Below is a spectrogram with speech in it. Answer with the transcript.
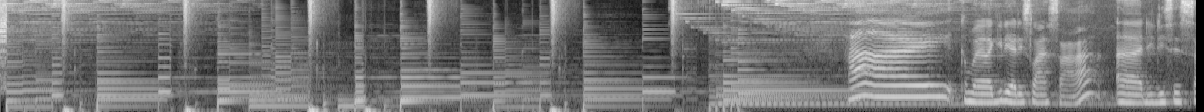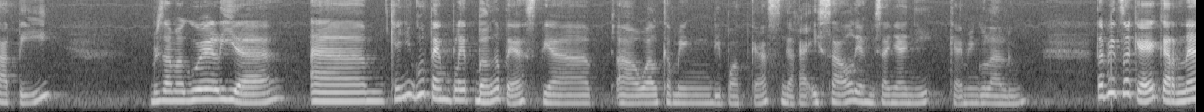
Hai, kembali lagi di hari Selasa uh, di is Sati bersama gue Lia. Um, kayaknya gue template banget ya setiap uh, welcoming di podcast, nggak kayak Isal yang bisa nyanyi kayak minggu lalu. Tapi it's okay karena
